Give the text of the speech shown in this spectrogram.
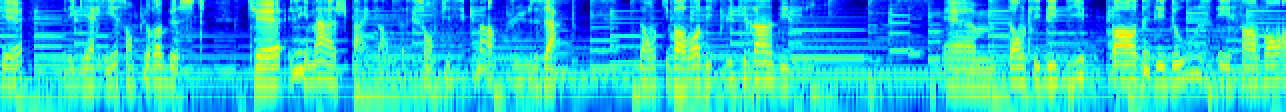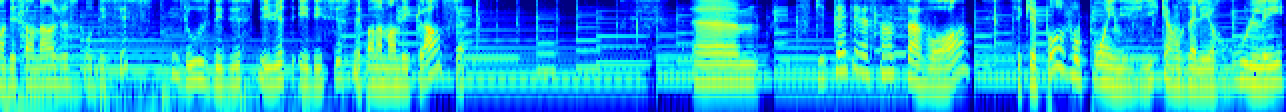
que les guerriers sont plus robustes que les mages, par exemple, parce qu'ils sont physiquement plus aptes donc, il va avoir des plus grands dédits. Euh, donc, les dédits partent de D12 et s'en vont en descendant jusqu'au D6, D12, D10, D8 et D6, dépendamment des classes. Euh, ce qui est intéressant de savoir, c'est que pour vos points de vie, quand vous allez rouler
